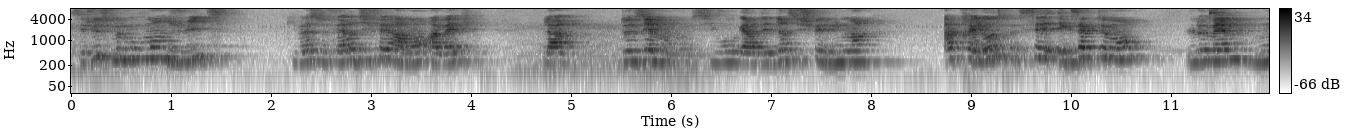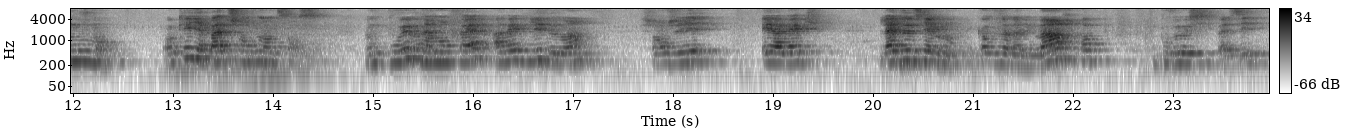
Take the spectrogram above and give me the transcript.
C'est juste le mouvement du 8 qui va se faire différemment avec la deuxième. Donc si vous regardez bien, si je fais l'une main après l'autre, c'est exactement le même mouvement. Ok, il n'y a pas de changement de sens. Donc vous pouvez vraiment faire avec les deux mains, changer et avec la deuxième main. Et quand vous en avez marre, hop, vous pouvez aussi passer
